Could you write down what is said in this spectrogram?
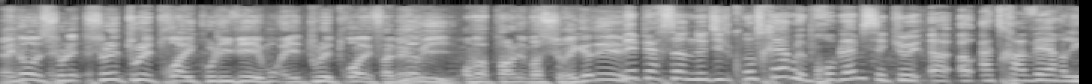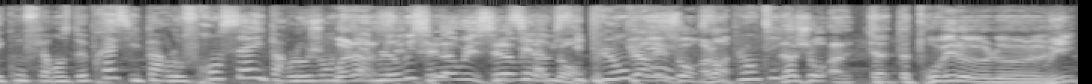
Mais non, sur les, sur les- tous les trois avec Olivier et, moi, et tous les trois et Fabien, oui. on va parler, on va se régaler. Mais personne ne dit le contraire. Le problème, c'est que à, à travers les conférences de presse, il parle aux Français, il parle aux gens Voilà, qui aiment le c'est- rugby. c'est là où, c'est là où, C'est il a il tort. s'est planté. Tu as raison. il s'est Alors planté. là, ah, t'as as trouvé le, le- oui,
